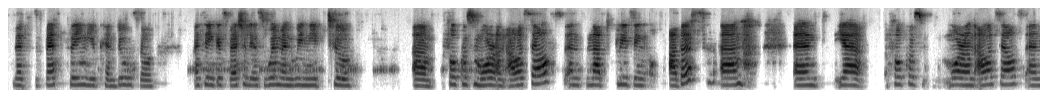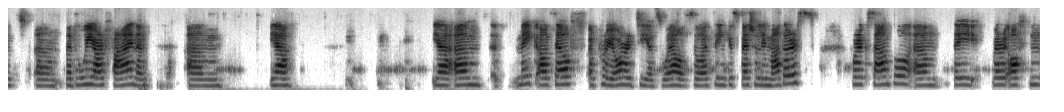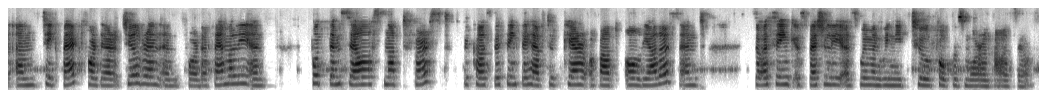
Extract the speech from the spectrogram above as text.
that's the best thing you can do. So I think especially as women, we need to um, focus more on ourselves and not pleasing others. Um, and yeah, focus more on ourselves and um, that we are fine and um, yeah, yeah, um, make ourselves a priority as well. So I think especially mothers, for example, um, they very often um, take back for their children and for their family and put themselves not first because they think they have to care about all the others and so I think, especially as women, we need to focus more on ourselves.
